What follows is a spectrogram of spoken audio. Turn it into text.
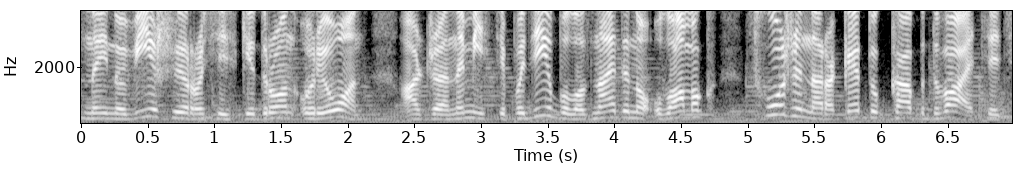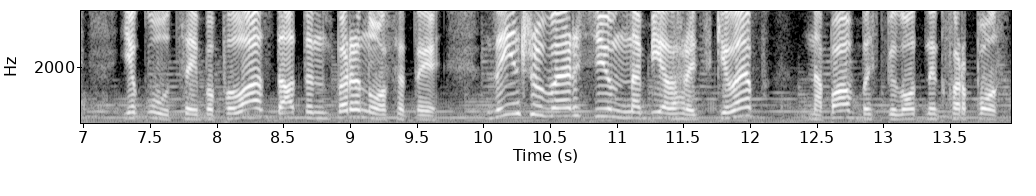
найновіший російський дрон Оріон, адже на місці події було знайдено уламок, схожий на ракету КАП-20, яку цей БПЛА здатен переносити. За іншою версією, на Білградський леп напав безпілотник Фарпост.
